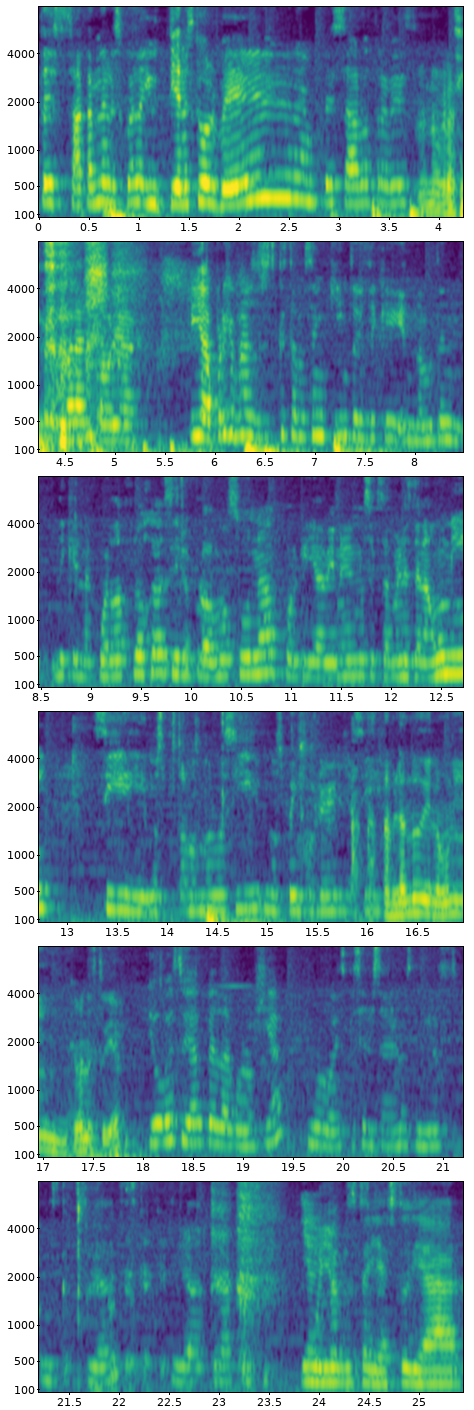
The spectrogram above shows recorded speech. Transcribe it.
te sacan de la escuela y tienes que volver a empezar otra vez No, no, gracias. preparatoria. Y ya, por ejemplo, nosotros que estamos en quinto, dice que andamos en, de que en la cuerda floja si reprobamos una, porque ya vienen los exámenes de la uni. Si nos portamos mal o así, nos pueden correr y así. Hablando de la uni, ¿qué van a estudiar? Yo voy a estudiar pedagogía, me voy a especializar en los niños con discapacidades. A dar terapias. Y a mí a- me gustaría estudiar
